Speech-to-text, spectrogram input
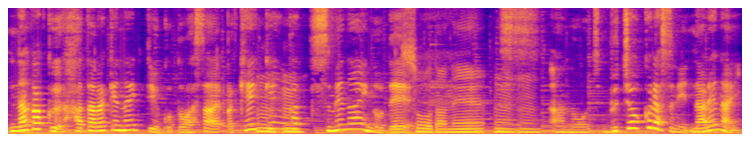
長く働けないっていうことはさやっぱ経験が積めないので、そうだね。うんうん。あの部長クラスになれない。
